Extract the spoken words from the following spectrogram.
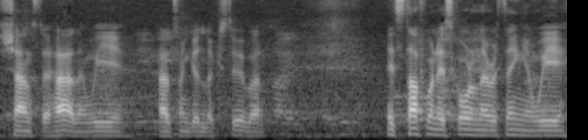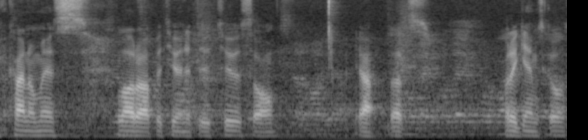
chance they had, and we had some good looks too. But it's tough when they score on everything, and we kind of miss a lot of opportunity too. So, yeah, that's how the games goes.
